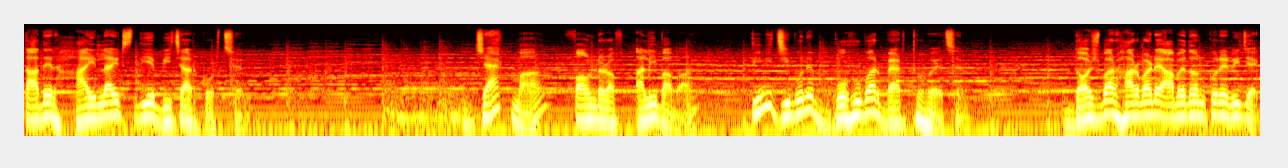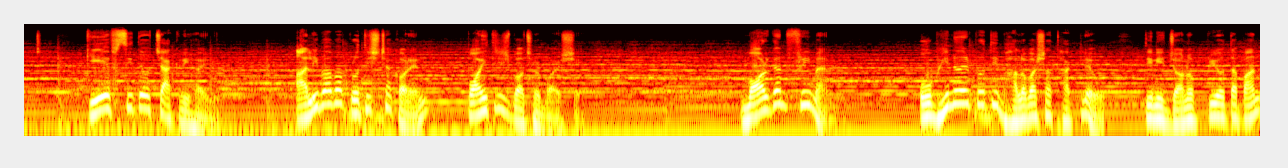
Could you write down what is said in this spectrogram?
তাদের হাইলাইটস দিয়ে বিচার করছেন। জ্যাক মা, ফাউন্ডার অফ আলিবাবা, তিনি জীবনে বহুবার ব্যর্থ হয়েছেন। দশবার হারবার্ডে আবেদন করে রিজেক্ট, কেএফসিতেও চাকরি হয়নি। আলিবাবা প্রতিষ্ঠা করেন ৩৫ বছর বয়সে। মর্গান ফ্রিম্যান অভিনয়ের প্রতি ভালোবাসা থাকলেও তিনি জনপ্রিয়তা পান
